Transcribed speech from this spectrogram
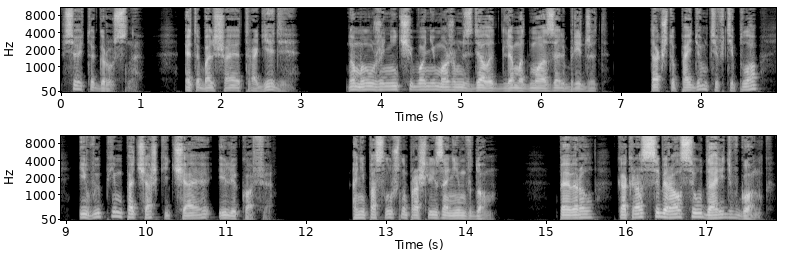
все это грустно. Это большая трагедия. Но мы уже ничего не можем сделать для мадмуазель Бриджит. Так что пойдемте в тепло и выпьем по чашке чая или кофе. Они послушно прошли за ним в дом. Певерл как раз собирался ударить в гонг.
